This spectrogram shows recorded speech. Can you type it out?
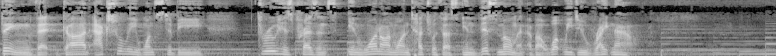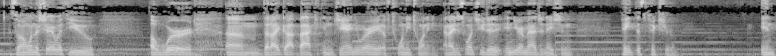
thing that God actually wants to be through his presence in one-on-one touch with us in this moment about what we do right now. So I want to share with you a word um, that I got back in January of 2020, and I just want you to, in your imagination, paint this picture. In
